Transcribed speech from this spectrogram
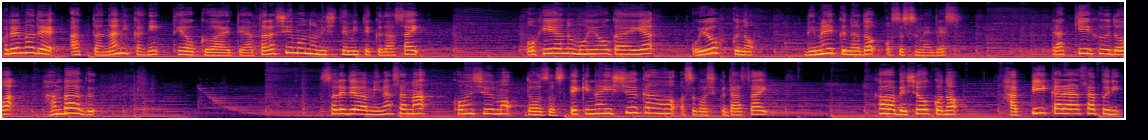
これまであった何かに手を加えて新しいものにしてみてください。お部屋の模様替えやお洋服のリメイクなどおすすめです。ラッキーフードはハンバーグ。それでは皆様今週もどうぞ素敵な1週間をお過ごしください川辺翔子のハッピーカラーサプリ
